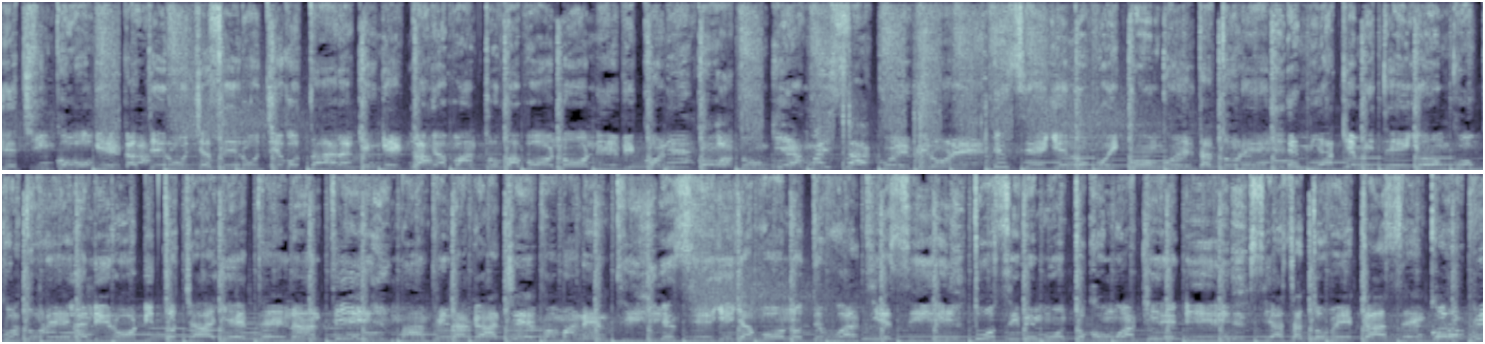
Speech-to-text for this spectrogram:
Bashire chinkobogeka terocha seroche gotara kengeka Munyabantu babonone bikone Kogotungia maisako ebirore Enseye no boikongo etatore Emyaka emite yonko kwatore Landirodi tochayete nanti Mampi nagache permanenti Enseye yabono tebwatie siri Tuosi bimonto komwakire diri Siasa tobeka senkoropi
